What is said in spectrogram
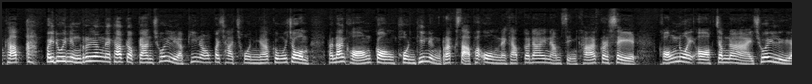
แล้วครับไปดูหนึ่งเรื่องนะครับกับการช่วยเหลือพี่น้องประชาชนครับคุณผู้ชม ทางด้านของกองพลที่ 1 รักษาพระองค์นะครับก็ได้นำสินค้าเกษตรของหน่วยออกจำหน่ายช่วยเหลือ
